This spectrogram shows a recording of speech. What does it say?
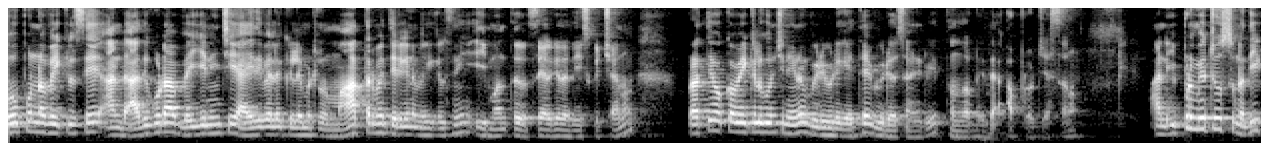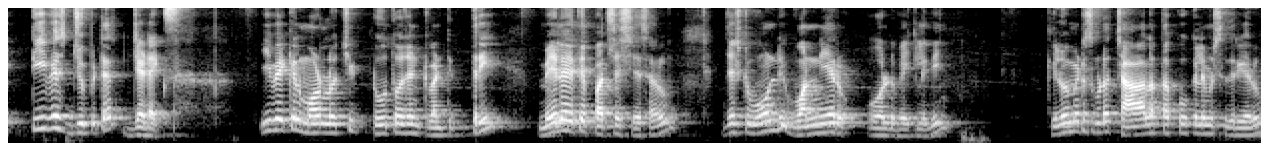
లోపు ఉన్న వెహికల్సే అండ్ అది కూడా వెయ్యి నుంచి ఐదు వేల కిలోమీటర్లు మాత్రమే తిరిగిన వెహికల్స్ని ఈ మంత్ సేల్కి అయితే తీసుకొచ్చాను. ప్రతి ఒక్క వెహికల్ గురించి నేను విడివిడిగా అయితే వీడియోస్ అనేవి తొందరలో అయితే అప్లోడ్ చేస్తాను. అండ్ ఇప్పుడు మీరు చూస్తున్నది టీవీఎస్ జూపిటర్ జెడెక్స్ ఈ వెహికల్ మోడల్ వచ్చి టూ థౌజండ్ ట్వంటీ త్రీ మేలో అయితే పర్చేస్ చేశారు. Just only one year old vehicle ఇది. కిలోమీటర్స్ కూడా చాలా తక్కువ కిలోమీటర్స్ తిరిగారు.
